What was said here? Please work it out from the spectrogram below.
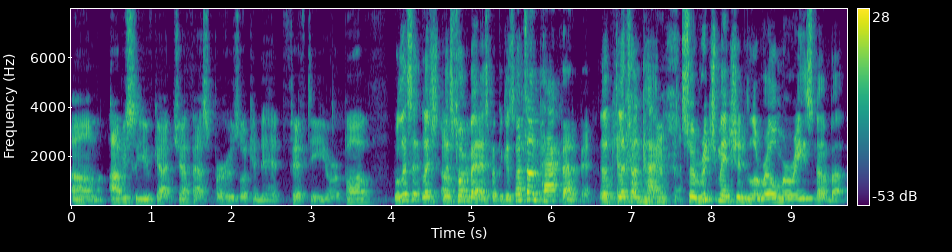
Um, obviously, you've got Jeff Esper, who's looking to hit 50 or above. Well, let's let's Oh, let's talk about Esper because Let's unpack that a bit. Let- Okay. Let's unpack. so Rich mentioned Laurel Marie's number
